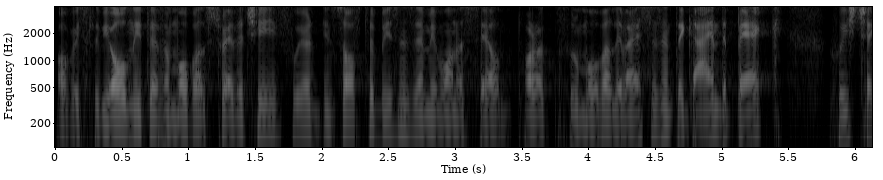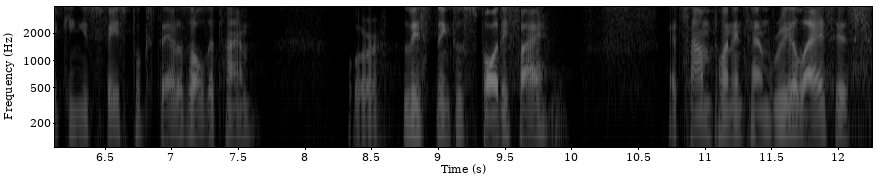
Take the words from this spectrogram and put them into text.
Obviously, we all need to have a mobile strategy if we're in software business and we want to sell product through mobile devices. And the guy in the back who is checking his Facebook status all the time or listening to Spotify at some point in time realizes,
